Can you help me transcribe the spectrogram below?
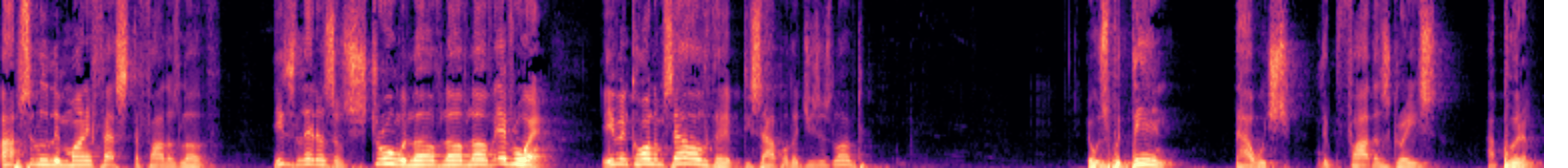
absolutely manifest the Father's love. His letters are strewn with love, love, love everywhere. He even called himself the disciple that Jesus loved. It was within that which the Father's grace had put him.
